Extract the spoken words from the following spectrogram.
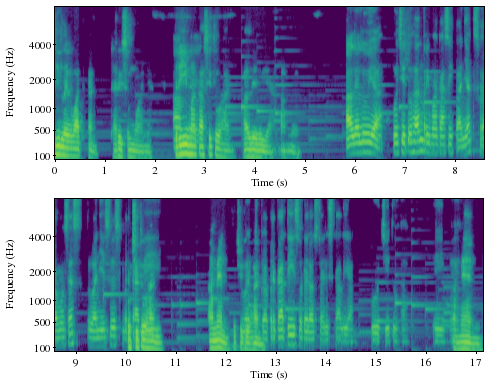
dilewatkan dari semuanya. Terima Amin. kasih Tuhan. Haleluya. Amin. Haleluya. Puji Tuhan, terima kasih banyak Saudara Moses. Tuhan Yesus berkati. Puji Tuhan. Amin. Puji Tuhan Tuhan. juga berkati saudara-saudari sekalian. Puji Tuhan. Amin.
